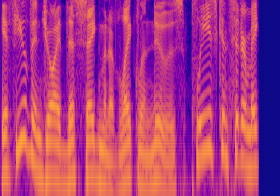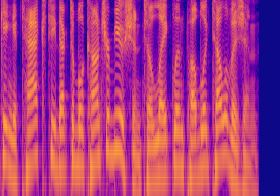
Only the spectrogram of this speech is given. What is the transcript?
If you've enjoyed this segment of Lakeland News, please consider making a tax-deductible contribution to Lakeland Public Television.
